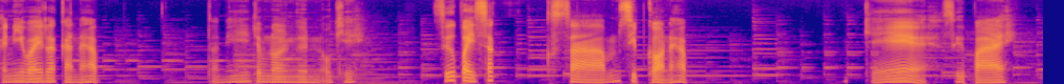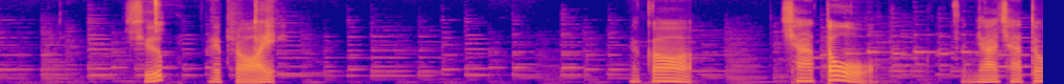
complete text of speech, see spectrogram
อันนี้ไว้แล้วกันนะครับ ตอนนี้จำนวนเงินโอเค ซื้อไปสัก 30 ก่อนนะครับ โอเค ซื้อไป ชึบ เรียบร้อย แล้วก็ชาโต้สัญญาชาโต้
